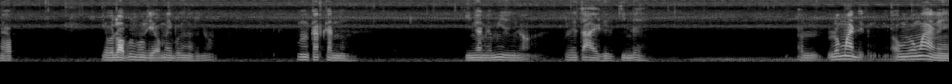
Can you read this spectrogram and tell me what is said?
นะครับ เดี๋ยวรอบรุ่นผมเดี๋ยวไม่เบิ้งนะพี่น้องมันกัดกันนี่กินกันก็มีพี่น้องตัวตายคือกินเลยเอาลงมาเอาลงมาเนี่ย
